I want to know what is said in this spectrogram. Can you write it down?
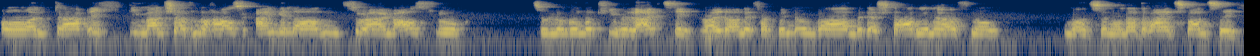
Und da habe ich die Mannschaft noch aus, eingeladen zu einem Ausflug zu Lokomotive Leipzig, weil da eine Verbindung war mit der Stadioneröffnung 1923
